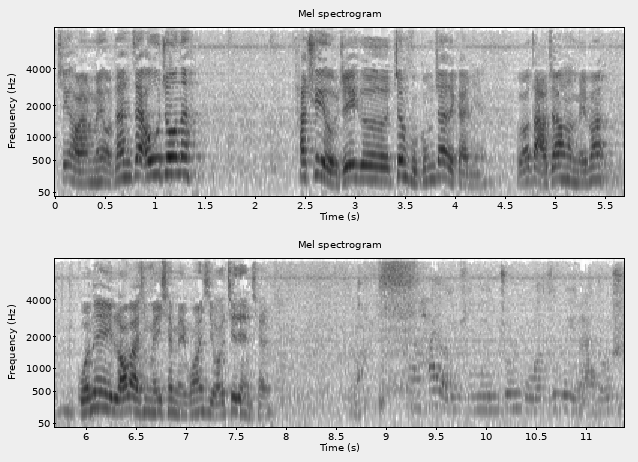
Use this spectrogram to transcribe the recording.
这个好像没有。但是在欧洲呢，他却有这个政府公债的概念。我要打仗了，没办，国内老百姓没钱没关系，我要借点钱。对吧？但还有就是因为中国自古以来都是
